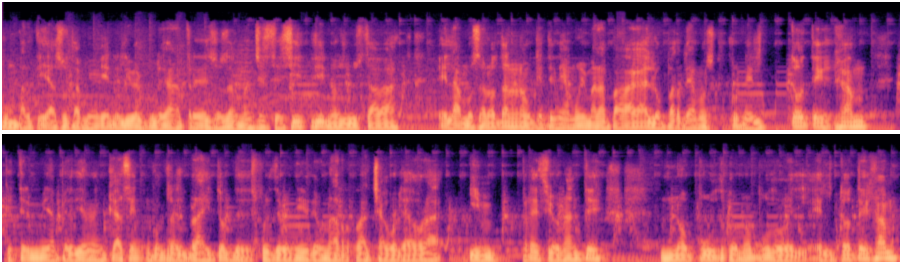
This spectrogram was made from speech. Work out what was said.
un partidazo también, el Liverpool le gana 3-2 al Manchester City, nos gustaba el ambos anotan, aunque tenía muy mala paga, lo parleamos con el Tottenham, que termina perdiendo en casa en contra del Brighton después de venir de una racha goleadora impresionante. No pudo, no pudo el, el Tottenham.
